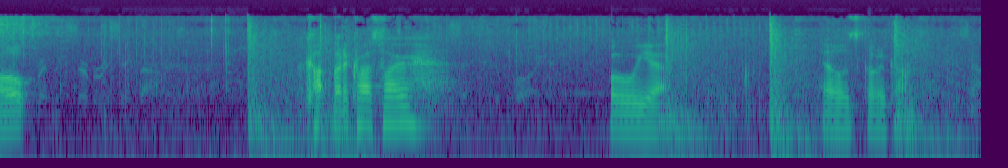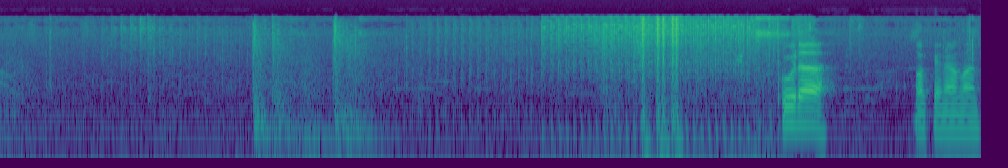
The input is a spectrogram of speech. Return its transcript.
Oh. Caught by the crossfire. Oh yeah. Hell is going to come. Buddha. Okay, never mind.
